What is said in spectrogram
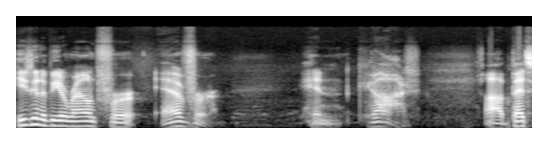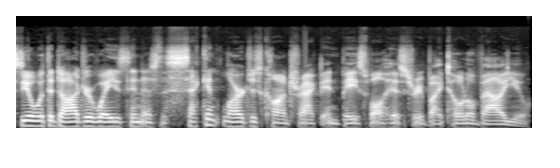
He's going to be around forever. And gosh, uh, Betts' deal with the Dodger weighs in as the second largest contract in baseball history by total value.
